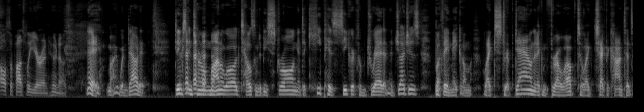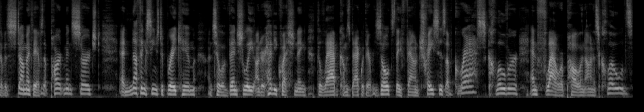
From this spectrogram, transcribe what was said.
Also, possibly urine. Who knows? Hey, I wouldn't doubt it. Dink's internal monologue tells him to be strong and to keep his secret from Dredd and the judges, but they make him like strip down, they make him throw up to like check the contents of his stomach, they have his apartment searched, and nothing seems to break him until eventually, under heavy questioning, the lab comes back with their results. They found traces of grass, clover, and flower pollen on his clothes,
